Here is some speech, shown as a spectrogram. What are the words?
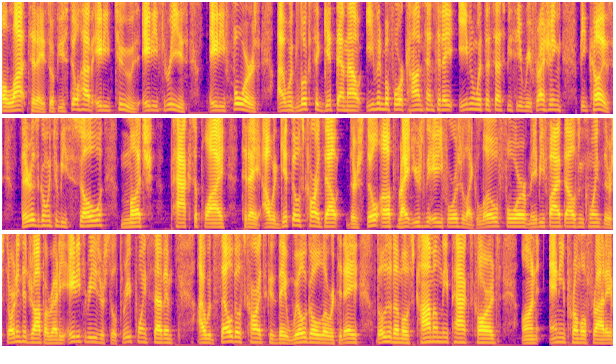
a lot today. So if you still have 82s, 83s, 84s, I would look to get them out even before content today, even with this SBC refreshing, because there is going to be so much pack supply today. I would get those cards out. They're still up, right? Usually 84s are like low four, maybe 5,000 coins. They're starting to drop already. 83s are still 3.7. I would sell those cards because they will go lower today. Those are the most commonly packed cards on any promo Friday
